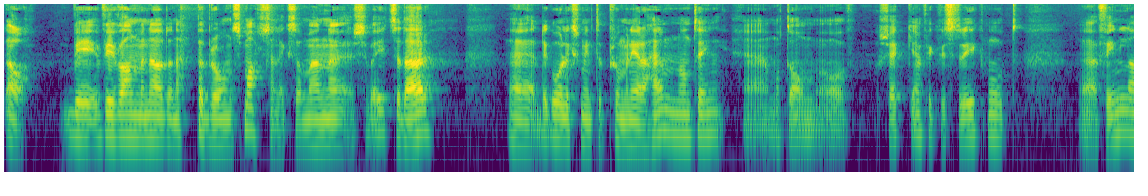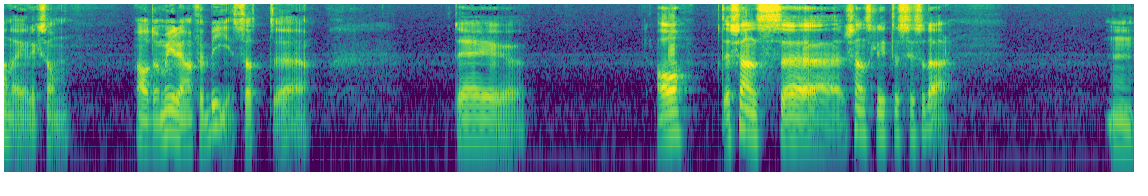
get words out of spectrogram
Ja, vi, vi vann med nöd och näppe bronsmatchen liksom. Men eh, Schweiz är där. Eh, det går liksom inte att promenera hem någonting eh, mot dem. Och Tjeckien fick vi stryk mot. Eh, Finland är ju liksom... Ja, de är ju redan förbi. Så att det är ju... Ja, det känns, känns lite sådär. Mm.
